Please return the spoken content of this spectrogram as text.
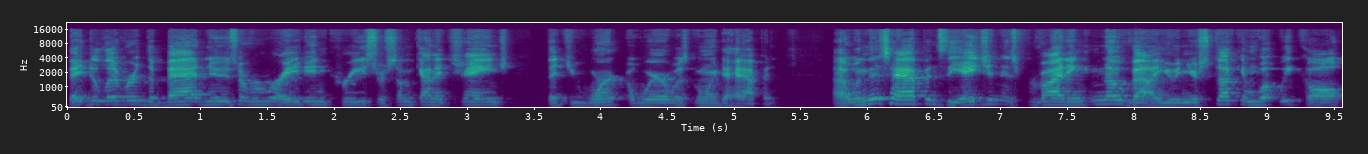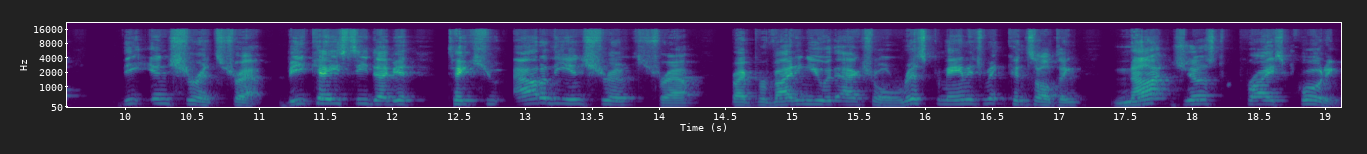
they delivered the bad news of a rate increase or some kind of change that you weren't aware was going to happen. Uh, when this happens, the agent is providing no value, and you're stuck in what we call the insurance trap. BKCW takes you out of the insurance trap by providing you with actual risk management consulting, not just price quoting.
